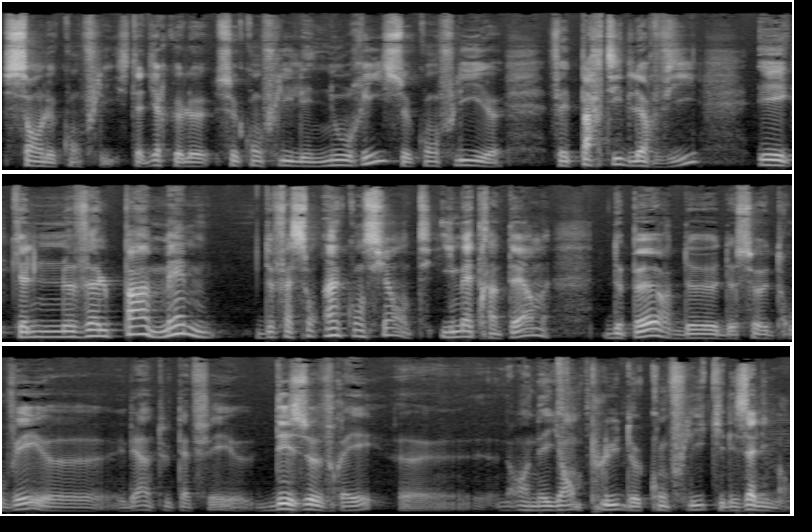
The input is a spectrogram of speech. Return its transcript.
sans le conflit. C'est-à-dire que ce conflit les nourrit, ce conflit euh, fait partie de leur vie, et qu'elles ne veulent pas, même de façon inconsciente, y mettre un terme, de peur de, se trouver euh, eh tout à fait euh, désœuvrés euh, en n'ayant plus de conflits qui les alimentent.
